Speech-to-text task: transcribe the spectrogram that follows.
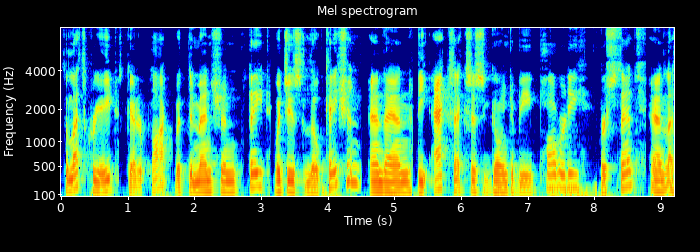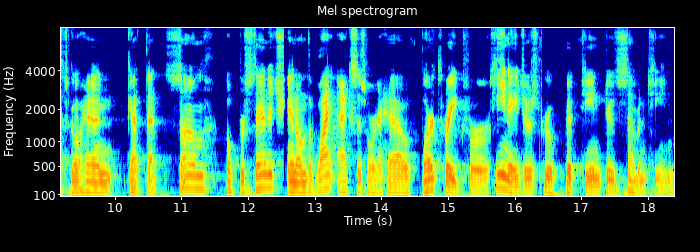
So let's create scatter plot with dimension state, which is location, and then the x-axis is going to be poverty percent, and let's go ahead and get that sum of percentage and on the y-axis we're going to have birth rate for teenagers group 15 to 17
